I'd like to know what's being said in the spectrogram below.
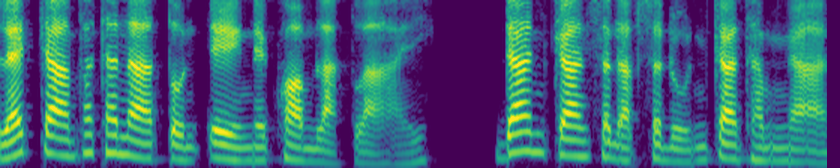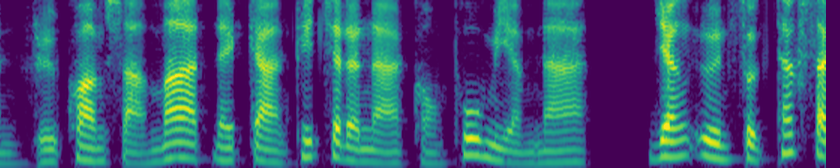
และการพัฒนาตนเองในความหลากหลาย ด้านการสนับสนุนการทำงานหรือความสามารถในการพิจารณาของผู้มีอำนาจอยังอื่นฝึกทักษะ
